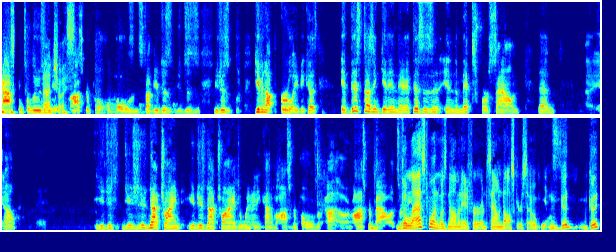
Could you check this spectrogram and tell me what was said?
ask him to lose on Bad your. Oscar poll, polls and stuff. You're just you just you're just giving up early because if this doesn't get in there, if this isn't in the mix for sound, then you know you just you're just not trying you're just not trying to win any kind of Oscar polls uh, or Oscar ballots. or The anything. last one was nominated for a sound Oscar, so Yes. good, good,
